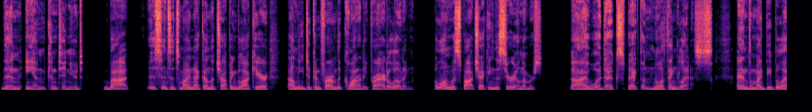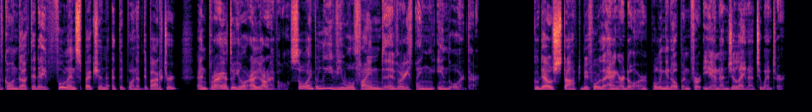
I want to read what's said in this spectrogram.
Then Ian continued, But, Uh, since it's my neck on the chopping block here, I'll need to confirm the quantity prior to loading, along with spot checking the serial numbers. I would expect nothing less and my people have conducted a full inspection at the point of departure and prior to your arrival, so I believe you will find everything in order. Gudelj stopped before the hangar door, pulling it open for Ian and Jelena to enter.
